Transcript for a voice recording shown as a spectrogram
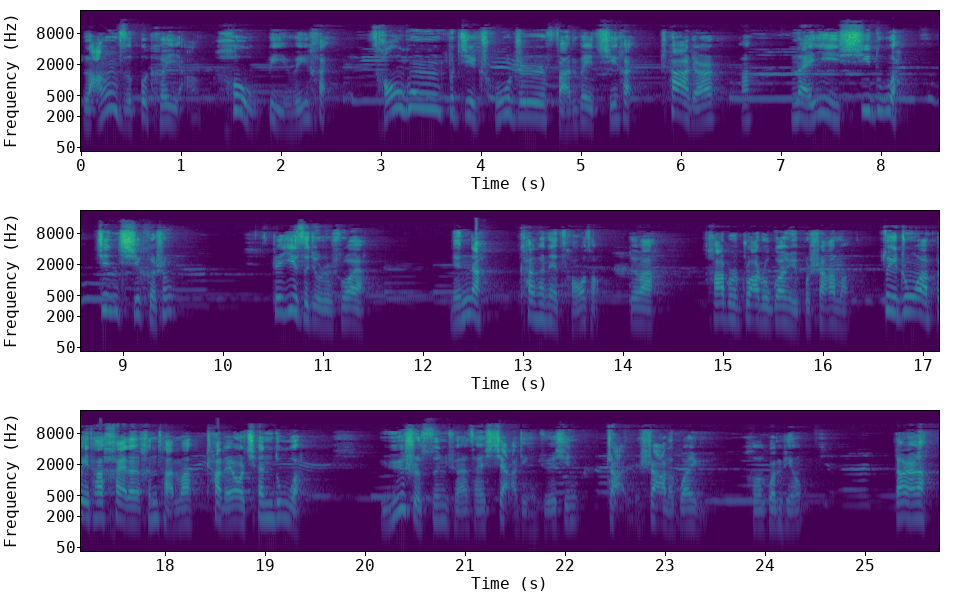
狼子不可养，后必为害。曹公不计除之，反被其害。差点啊，乃易西都啊，今岂可生？这意思就是说呀，您呢，看看那曹操，对吧？他不是抓住关羽不杀吗？最终啊，被他害得很惨吗？差点要迁都啊。于是孙权才下定决心斩杀了关羽和关平。当然了。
